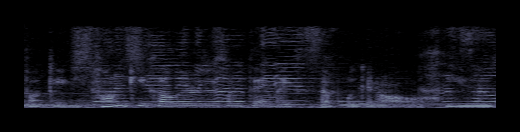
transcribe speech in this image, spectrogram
fucking funky colors or something like stuff we could all use. Um,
